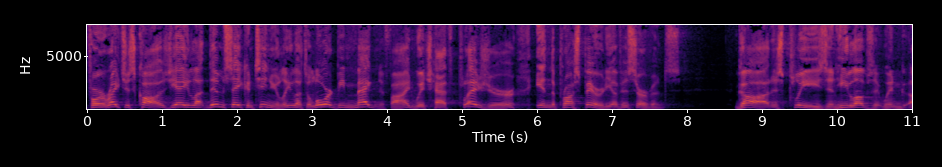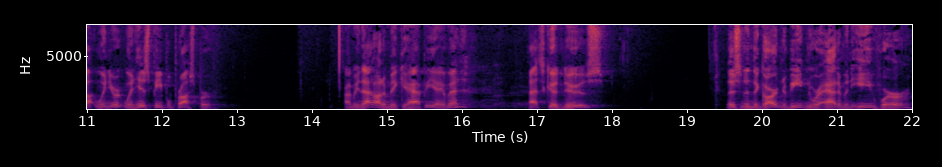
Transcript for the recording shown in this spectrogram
for a righteous cause, yea, let them say continually, Let the Lord be magnified, which hath pleasure in the prosperity of his servants. God is pleased and he loves it when, uh, when, you're, when his people prosper. I mean, that ought to make you happy, amen? That's good news. Listen, in the Garden of Eden, where Adam and Eve were,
